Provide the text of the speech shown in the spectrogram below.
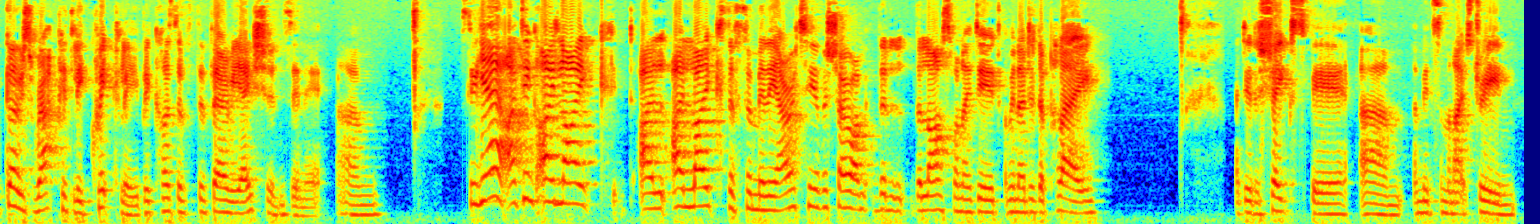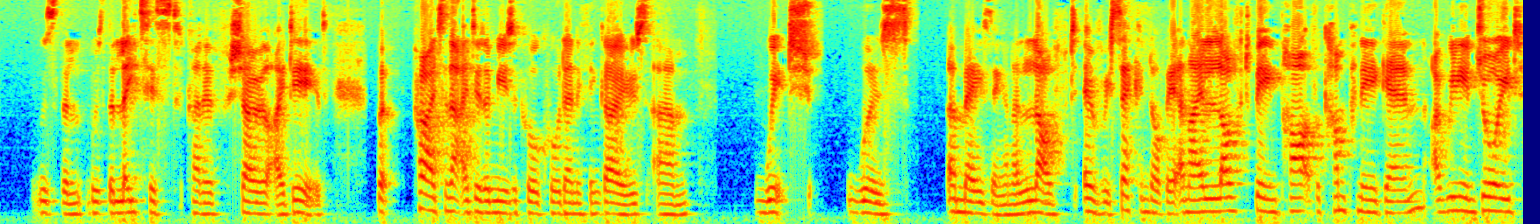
goes rapidly quickly because of the variations in it. Um, so yeah, I think I like I, I like the familiarity of a show. I'm, the the last one I did, I mean, I did a play. I did a Shakespeare, um, A Midsummer Night's Dream was the was the latest kind of show that I did. But prior to that, I did a musical called Anything Goes, um, which was amazing and I loved every second of it. And I loved being part of a company again. I really enjoyed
